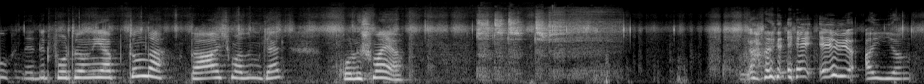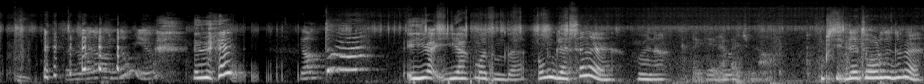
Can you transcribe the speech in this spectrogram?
Ufuk nedir portalını yaptım da daha açmadım gel konuşma yap. ev, ev ay ya. Sen hala oyunda mıyım? Evet. Yaptın mı? Ya, yakmadım da. Oğlum gelsene oyuna. Ya gelemedim abi. Bisiklet orada değil mi?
